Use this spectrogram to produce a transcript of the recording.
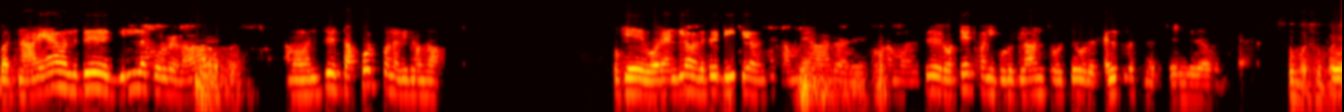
பட் நான் ஏன் வந்துட்டு கில்ல சொல்றேன்னா அவன் வந்து சப்போர்ட் பண்ண விதம் தான். ஓகே ஒரு எண்ட்ல வந்துட்டு டிகே வந்து செம்மையா ஆடுறாரு. ஸோ நம்ம வந்து ரொட்டேட் பண்ணி கொடுக்கலாம்னு சொல்லிட்டு ஒரு செல்ஃப்லெஸ்னஸ் தெரிஞ்சது அவருக்கு சூப்பர் ஸோ சூப்பர்.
